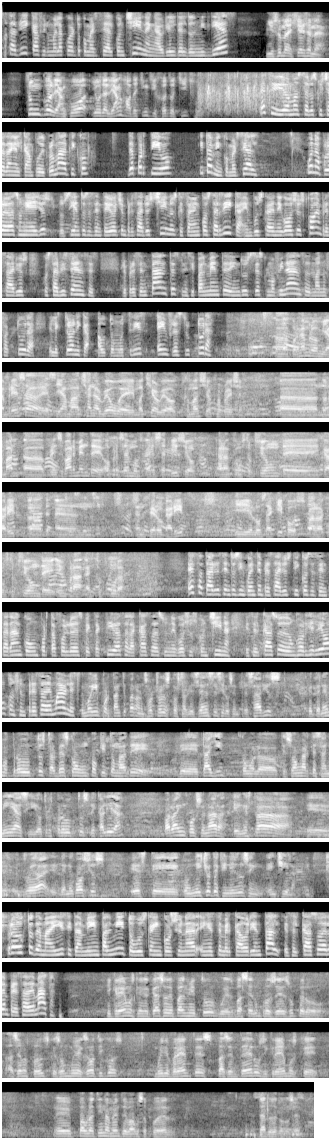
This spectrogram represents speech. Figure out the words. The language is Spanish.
Costa Rica firmó el acuerdo comercial con China en abril del 2010. Este idioma usted lo escuchará en el campo diplomático, deportivo y también comercial. Una prueba son ellos, los 168 empresarios chinos que están en Costa Rica en busca de negocios con empresarios costarricenses, representantes principalmente de industrias como finanzas, manufactura, electrónica, automotriz e infraestructura. Uh, por ejemplo, mi empresa se llama China Railway Material Commercial Corporation. Uh, normal, uh, principalmente ofrecemos el servicio a la construcción de carril en, en ferrocarril y los equipos para la construcción de infraestructura. Esta tarde 150 empresarios ticos se sentarán con un portafolio de expectativas a la casa de sus negocios con China. Es el caso de don Jorge León con su empresa de muebles. Es muy importante para nosotros los costarricenses y los empresarios que tenemos productos tal vez con un poquito más de, detalle, como lo que son artesanías y otros productos de calidad, para incursionar en esta eh, rueda de negocios este, con nichos definidos en, China. Productos de maíz y también palmito buscan incursionar en este mercado oriental. Es el caso de la empresa de masa. Y creemos que en el caso de palmito pues va a ser un proceso, pero hacemos productos que son muy exóticos, muy diferentes, placenteros y creemos que eh, paulatinamente vamos a poder darlos a conocer.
